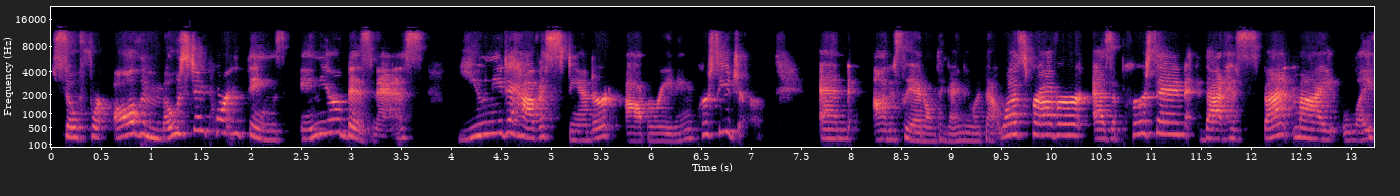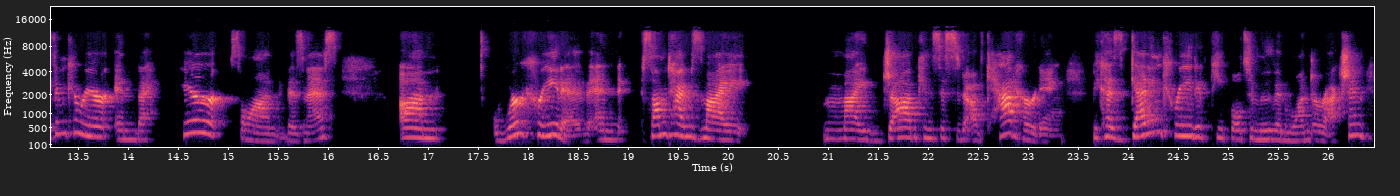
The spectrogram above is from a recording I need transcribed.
So, for all the most important things in your business, you need to have a standard operating procedure. And honestly, I don't think I knew what that was forever. As a person that has spent my life and career in the hair salon business, um, we're creative, and sometimes my my job consisted of cat herding because getting creative people to move in one direction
